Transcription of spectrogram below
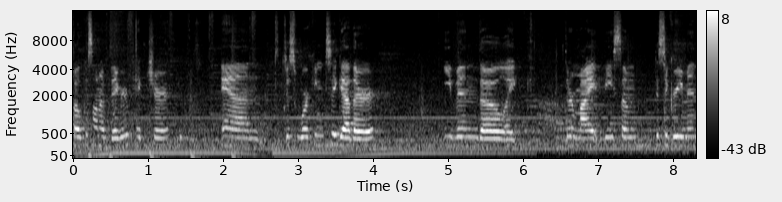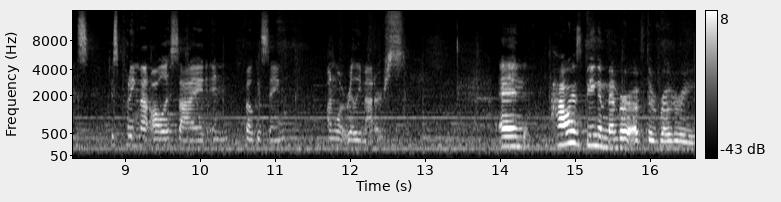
focus on a bigger picture and just working together, even though like there might be some disagreements, just putting that all aside and focusing on what really matters. And how has being a member of the Rotary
